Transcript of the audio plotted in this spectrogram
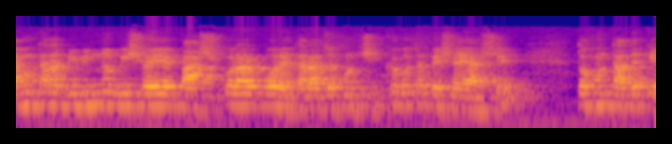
এবং তারা বিভিন্ন বিষয়ে পাশ করার পরে তারা যখন শিক্ষকতা পেশায় আসে, তখন তাদেরকে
